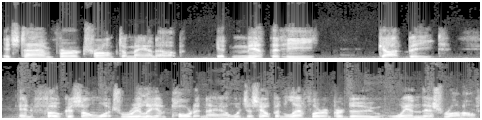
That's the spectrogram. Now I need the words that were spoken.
It's time for Trump to man up, admit that he got beat and focus on what's really important now, which is helping Loeffler and Perdue win this runoff.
